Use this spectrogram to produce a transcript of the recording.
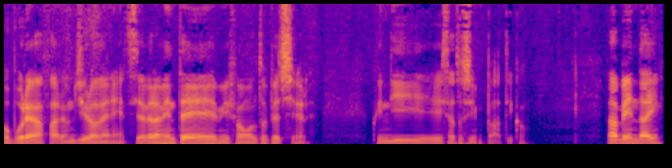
Oppure a fare un giro a Venezia. Veramente mi fa molto piacere. Quindi è stato simpatico. Va bene, dai.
